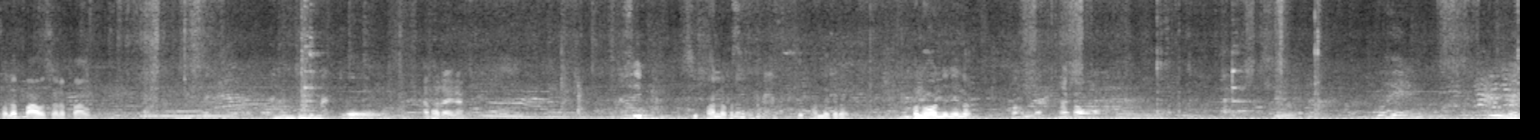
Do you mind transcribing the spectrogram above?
ซาลาเปาซาลาเปาอันนั้นที่หมักเออเออเอาเท่าไหร่นะสิบสิบพันแล้วก็ได้สิบพันเลยก็ได้ขอนทอดได้เนี่ยเนาะก็อีกละห้ากล่องเหรอโบเฮนอืม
